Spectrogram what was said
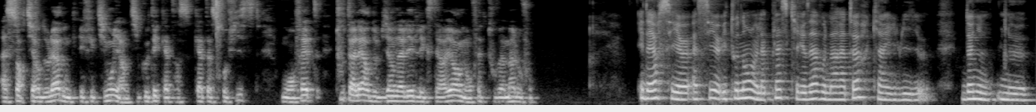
à sortir de là. Donc effectivement, il y a un petit côté catastrophiste où en fait tout a l'air de bien aller de l'extérieur, mais en fait tout va mal au fond. Et d'ailleurs, c'est euh, assez euh, étonnant euh, la place qu'il réserve au narrateur, car il lui donne une,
